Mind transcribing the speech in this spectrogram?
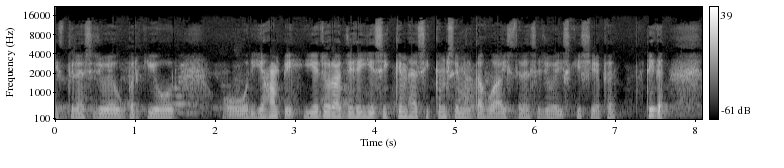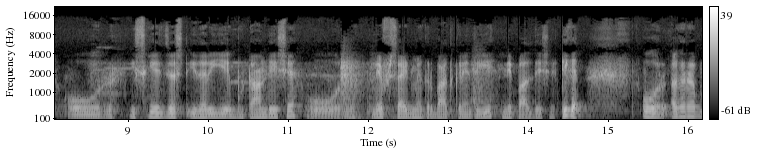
इस तरह से जो है ऊपर की ओर। और, और यहाँ पे ये जो राज्य है ये सिक्किम है सिक्किम से मिलता हुआ इस तरह से जो है इसकी शेप है। ठीक है? और इसके जस्ट इधर ये भूटान देश है और लेफ़्ट साइड में अगर बात करें तो ये नेपाल देश है, ठीक है? और अगर अब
